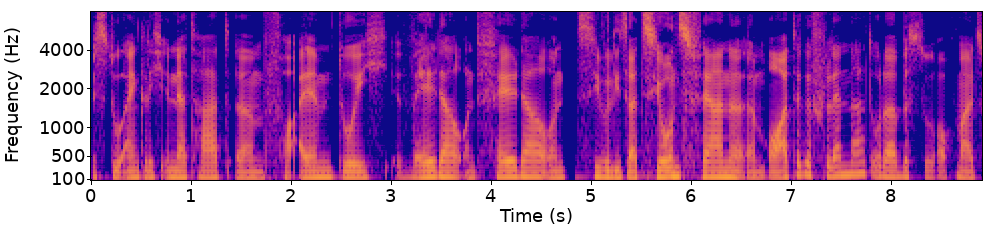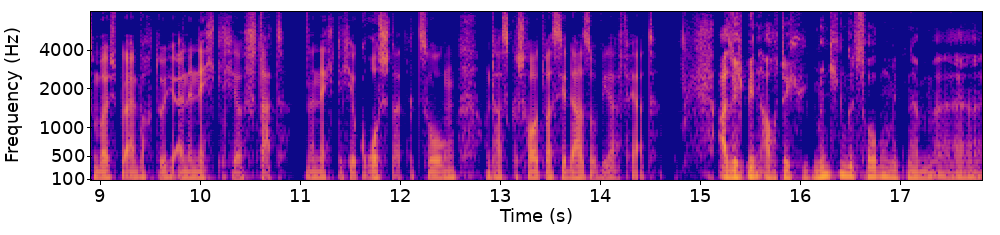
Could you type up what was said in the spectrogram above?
Bist du eigentlich in der Tat ähm, vor allem durch Wälder und Felder und zivilisationsferne ähm, Orte geschlendert oder bist du auch mal zum Beispiel einfach durch eine nächtliche Stadt, eine nächtliche Großstadt gezogen und hast geschaut, was dir da so widerfährt? Also ich bin auch durch München gezogen mit einem äh,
